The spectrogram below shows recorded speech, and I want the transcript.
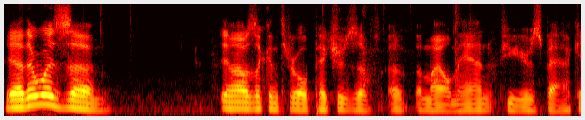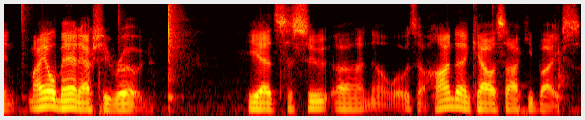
Yeah, there was. Um, you know, I was looking through old pictures of, of, of my old man a few years back, and my old man actually rode. He had Suzuki, uh, no, what was it? Honda and Kawasaki bikes.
